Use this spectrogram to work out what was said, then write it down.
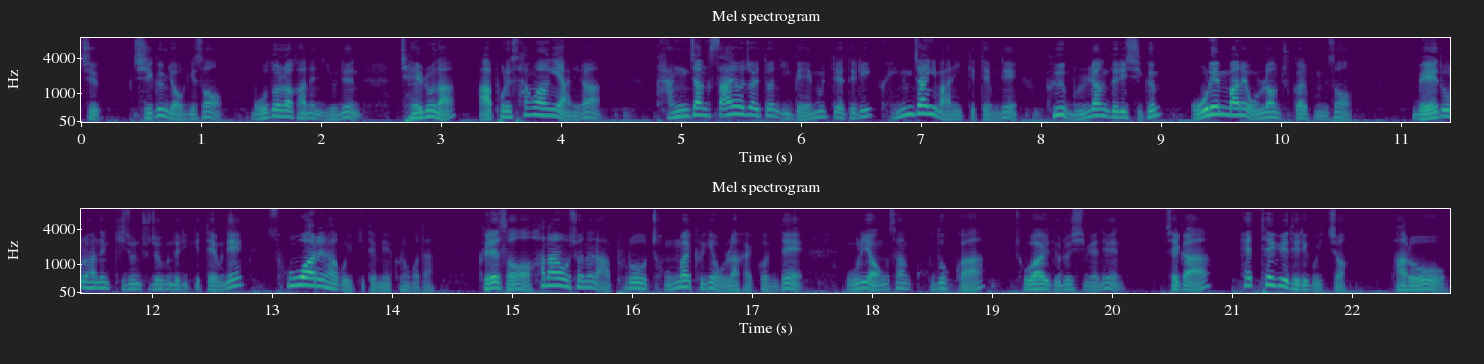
즉 지금 여기서 못 올라가는 이유는 재료나 앞으로의 상황이 아니라 당장 쌓여져 있던 이 매물대들이 굉장히 많이 있기 때문에 그 물량들이 지금 오랜만에 올라온 주가를 보면서 매도를 하는 기존 주주분들이 있기 때문에 소화를 하고 있기 때문에 그런 거다. 그래서 하나오션은 앞으로 정말 크게 올라갈 건데 우리 영상 구독과 좋아요 누르시면은 제가 혜택을 드리고 있죠. 바로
